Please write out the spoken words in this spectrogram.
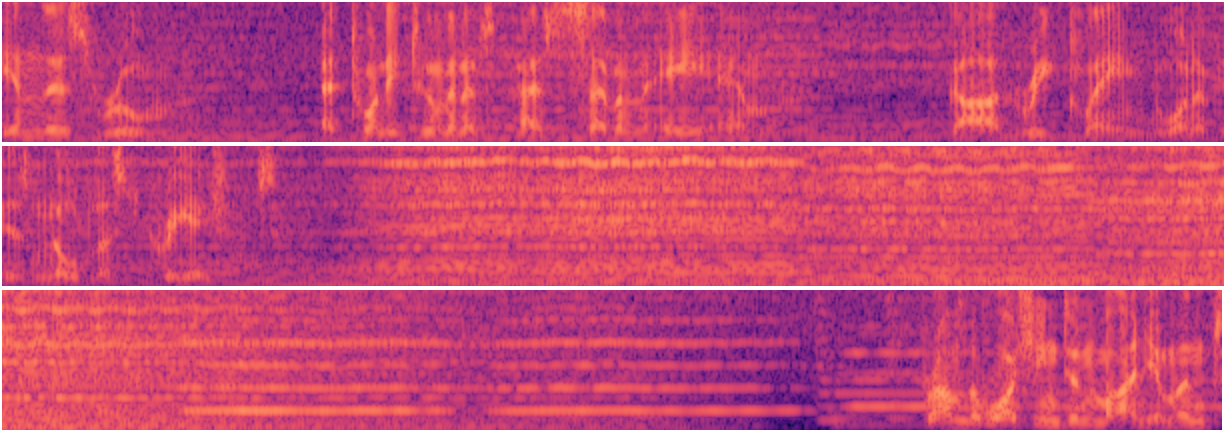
In this room, at 22 minutes past 7 a.m., God reclaimed one of his noblest creations. From the Washington Monument,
